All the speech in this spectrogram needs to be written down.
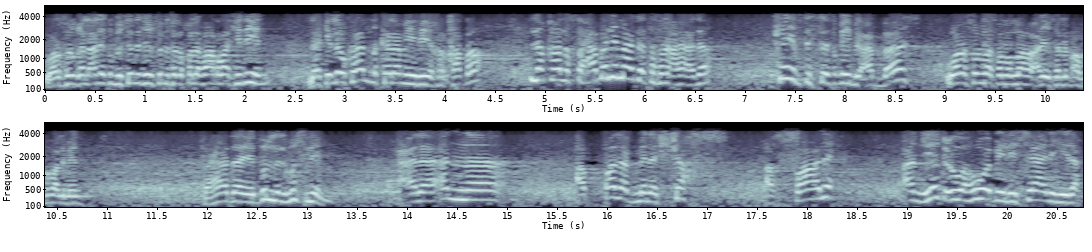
ورسول قال عليكم بسنة وسنة الخلفاء الراشدين لكن لو كان كلامه فيه خطأ لقال الصحابة لماذا تصنع هذا؟ كيف تستسقي بعباس ورسول الله صلى الله عليه وسلم أفضل منه؟ فهذا يدل المسلم على أن الطلب من الشخص الصالح أن يدعو هو بلسانه لك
